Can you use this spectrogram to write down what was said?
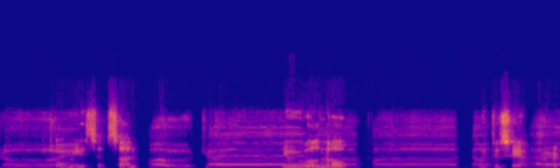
He told me, he said, son, you will know when to say a prayer.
